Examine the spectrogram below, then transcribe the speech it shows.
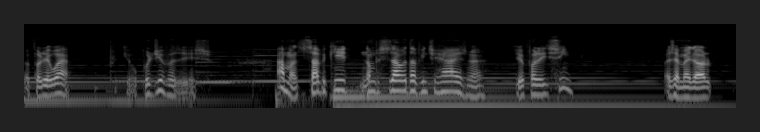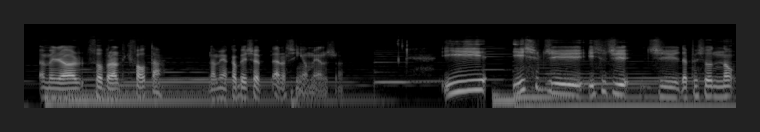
Eu falei: Ué, porque eu podia fazer isso. Ah, mas sabe que não precisava dar 20 reais, né? E eu falei: Sim, mas é melhor, é melhor sobrar do que faltar. Na minha cabeça era assim, ao menos, né? E isso de. Isso de, de. Da pessoa não.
